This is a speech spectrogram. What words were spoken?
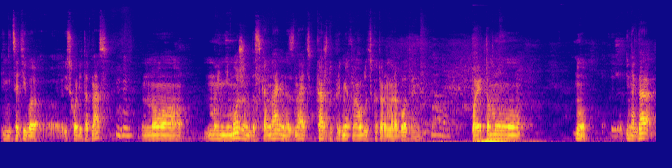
инициатива э, исходит от нас, угу. но мы не можем досконально знать каждую предметную область, в которой мы работаем. Ну, да. Поэтому, ну, иногда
